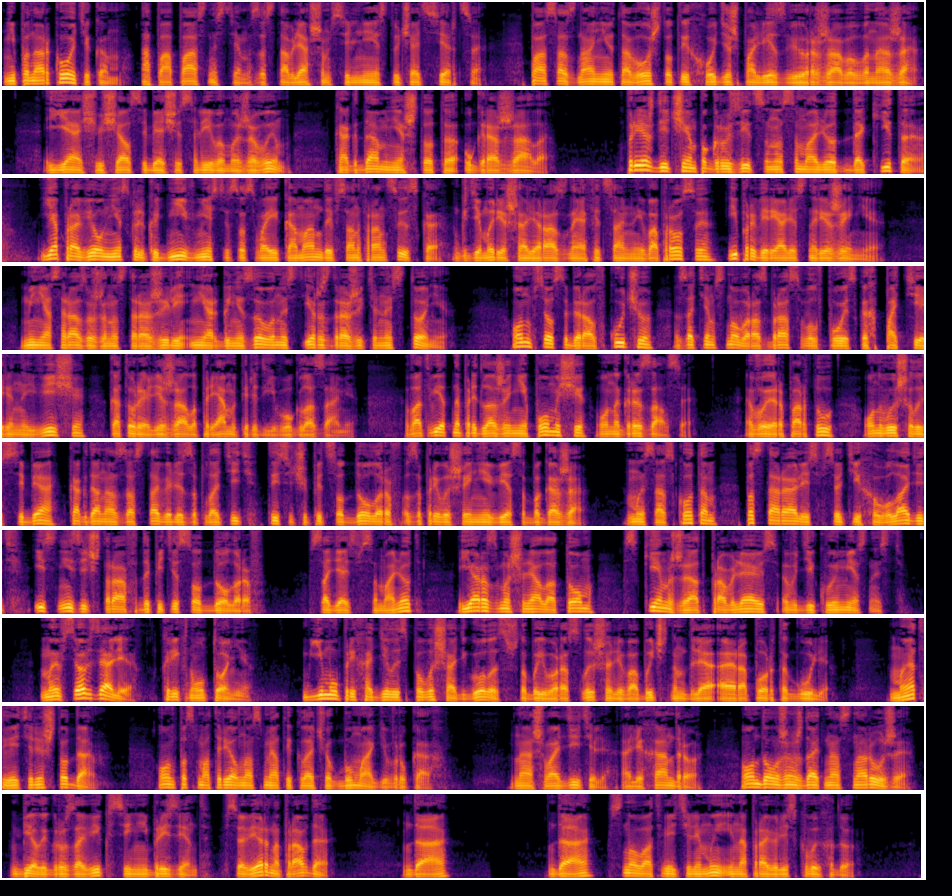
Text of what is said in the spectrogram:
Не по наркотикам, а по опасностям, заставлявшим сильнее стучать сердце, по осознанию того, что ты ходишь по лезвию ржавого ножа. Я ощущал себя счастливым и живым, когда мне что-то угрожало. Прежде чем погрузиться на самолет до Кита, я провел несколько дней вместе со своей командой в Сан-Франциско, где мы решали разные официальные вопросы и проверяли снаряжение – меня сразу же насторожили неорганизованность и раздражительность Тони. Он все собирал в кучу, затем снова разбрасывал в поисках потерянной вещи, которая лежала прямо перед его глазами. В ответ на предложение помощи он огрызался. В аэропорту он вышел из себя, когда нас заставили заплатить 1500 долларов за превышение веса багажа. Мы со Скоттом постарались все тихо уладить и снизить штраф до 500 долларов. Садясь в самолет, я размышлял о том, с кем же отправляюсь в дикую местность. «Мы все взяли!» — крикнул Тони. Ему приходилось повышать голос, чтобы его расслышали в обычном для аэропорта гуле. Мы ответили, что да. Он посмотрел на смятый клочок бумаги в руках. «Наш водитель, Алехандро, он должен ждать нас снаружи. Белый грузовик, синий брезент. Все верно, правда? Да. Да, снова ответили мы и направились к выходу.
